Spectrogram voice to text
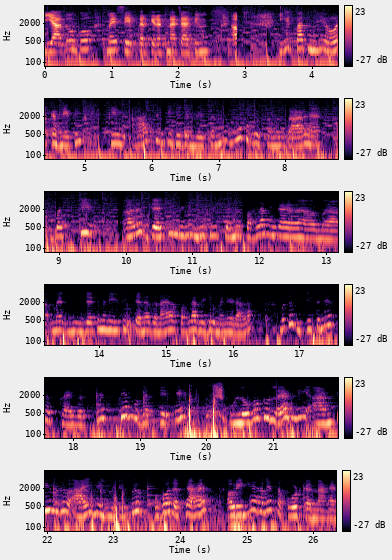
यादों को मैं सेव करके रखना चाहती हूँ। एक बात मुझे और कहनी थी कि आजकल की जो जनरेशन है, वो बहुत समझदार है, बच्चे अरे जैसे मैंने यूट्यूब चैनल पहला मेरा मैं जैसे मैंने यूट्यूब चैनल बनाया और पहला वीडियो मैंने डाला मतलब जितने सब्सक्राइबर्स थे सिर्फ़ बच्चे थे उन लोगों को लगा नहीं आंटी मतलब आई है यूट्यूब पे बहुत अच्छा है और इन्हें हमें सपोर्ट करना है।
